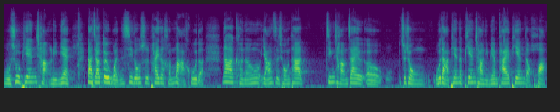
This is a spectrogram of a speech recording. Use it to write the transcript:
武术片场里面，大家对文戏都是拍的很马虎的，那可能杨紫琼她。经常在呃这种武打片的片场里面拍片的话，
